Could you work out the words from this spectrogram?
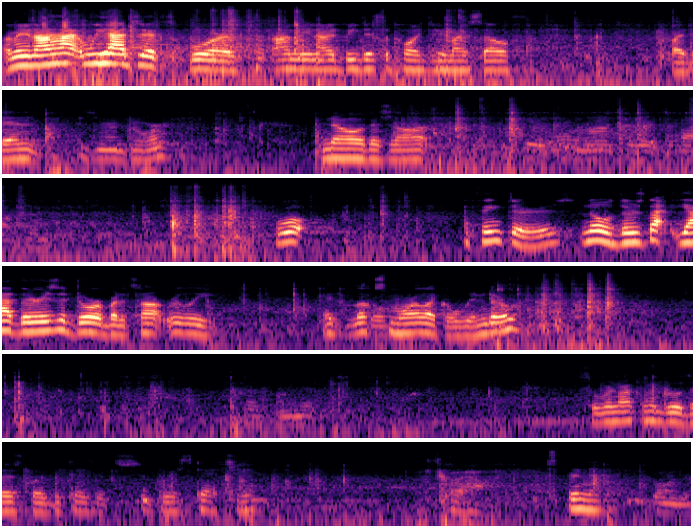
I mean, I had we had to explore. I mean, I'd be disappointed in myself if I didn't. Is there a door? No, there's not. Well, I think there is. No, there's that. Yeah, there is a door, but it's not really. It looks more like a window. So we're not gonna go this way because it's super sketchy. Let's go out. It's been Let's go under.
